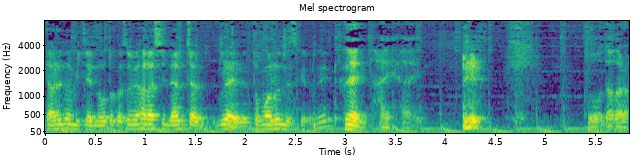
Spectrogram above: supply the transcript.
誰の見てんのとかそういう話になっちゃうぐらいで止まるんですけどね。はい、はい、はい。そう、だから、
